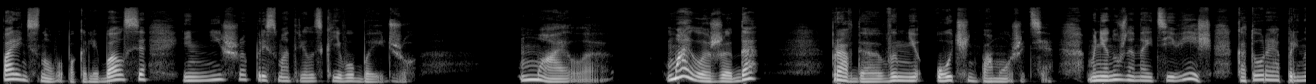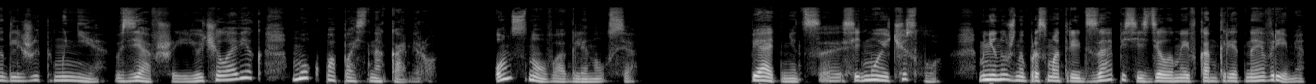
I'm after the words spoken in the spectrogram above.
Парень снова поколебался, и Ниша присмотрелась к его бейджу. «Майла. Майла же, да? Правда, вы мне очень поможете. Мне нужно найти вещь, которая принадлежит мне. Взявший ее человек мог попасть на камеру». Он снова оглянулся. Пятница, седьмое число. Мне нужно просмотреть записи, сделанные в конкретное время,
